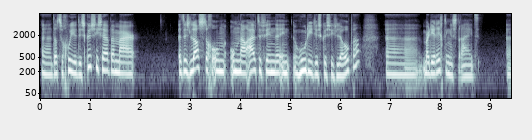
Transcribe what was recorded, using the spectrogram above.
uh, dat ze goede discussies hebben, maar het is lastig om, om nou uit te vinden in hoe die discussies lopen. Uh, maar die richtingenstrijd, uh,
